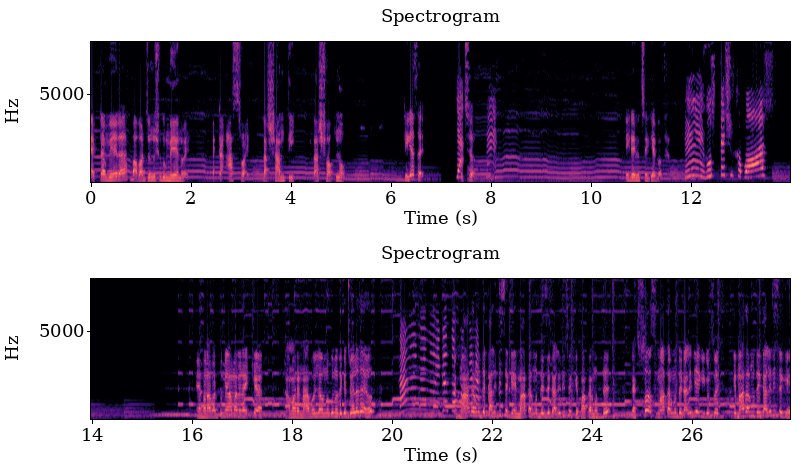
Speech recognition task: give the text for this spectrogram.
একটা মেয়েরা বাবার জন্য শুধু মেয়ে নয় একটা আশ্রয় তার শান্তি তার স্বপ্ন। ঠিক আছে. বুঝছ? এটাই হচ্ছে কি কথা। হুম বুঝতে শিখো বস এখন আবার তুমি আমার রাইখা আমার না বললে অন্য কোনো দিকে চলে হবে মাথার মধ্যে কালি দিছে কে? মাথার মধ্যে যে কালি দিছে কে? মাথার মধ্যে? দেখছস মাথার মধ্যে কালি দিয়ে কি করছে? এই মাথার মধ্যে কালি দিছে কে?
